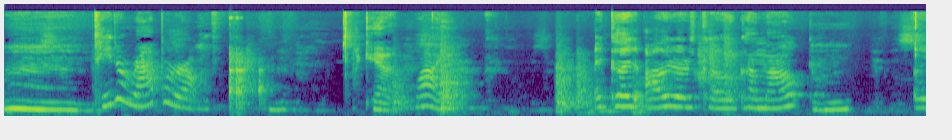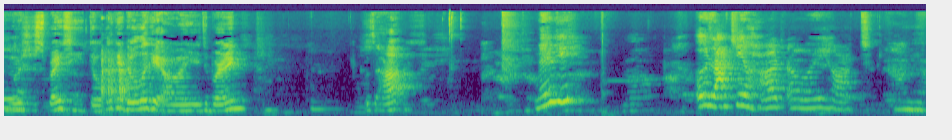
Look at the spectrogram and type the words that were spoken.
Mmm. Take the wrapper off. I can't. Why? Because all those will come out. Mm-hmm. Oh, It was just spicy. Don't lick it. Don't lick it. Oh, it's burning. Was it hot? Maybe. Oh, that's it hot. Oh, really hot. Still wet.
